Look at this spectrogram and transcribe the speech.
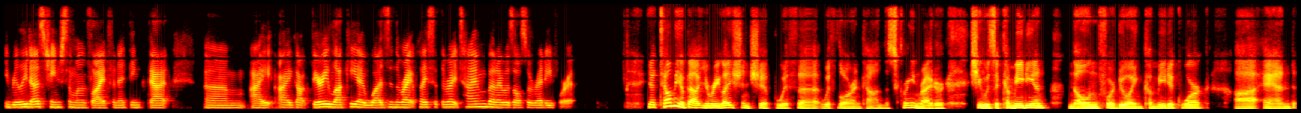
it really does change someone's life. And I think that um, I, I got very lucky. I was in the right place at the right time, but I was also ready for it. Yeah, tell me about your relationship with uh, with Lauren Kahn, the screenwriter. She was a comedian known for doing comedic work, uh, and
